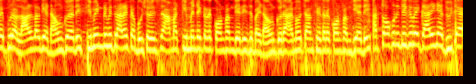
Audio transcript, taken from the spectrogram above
ভাই পুরো লাল লাল দিয়ে ডাউন করে দিই সিমেন্টের ভিতরে আরেকটা বসে রয়েছে, আমার একটা কনফার্ম দিয়ে দিয়েছে ভাই ডাউন করে, আমিও চান্স এটারে কনফার্ম দিয়ে দিই। আর তখনই দেখে ভাই, গাড়ি নিয়ে দুইটা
